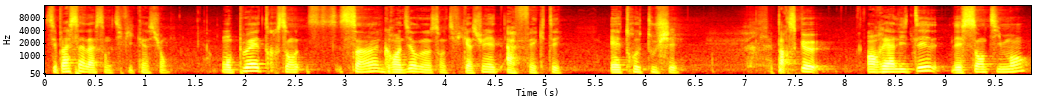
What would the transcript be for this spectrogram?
C'est pas ça la sanctification. On peut être saint, grandir dans la sanctification être affecté, être touché. Parce que en réalité, les sentiments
